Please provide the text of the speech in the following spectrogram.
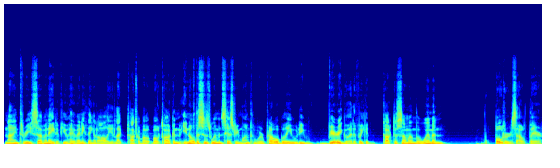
9378. If you have anything at all you'd like to talk about boat talk, and you know, this is Women's History Month. We're probably would be very good if we could talk to some of the women boaters out there.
